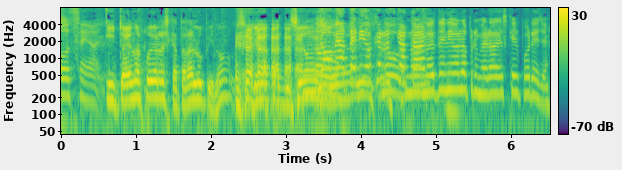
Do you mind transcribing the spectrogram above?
12 años. Y todavía no has podido rescatar a Lupi, ¿no? Siguió la perdición. No me ha tenido que rescatar No, no he tenido la primera vez que ir por ella.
